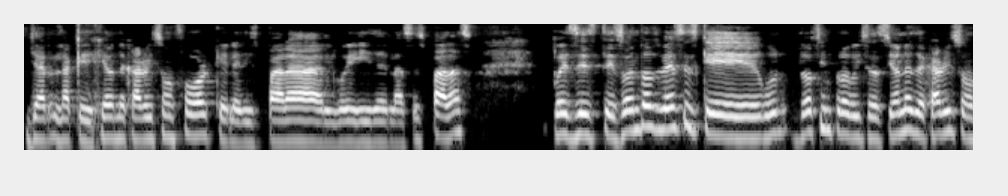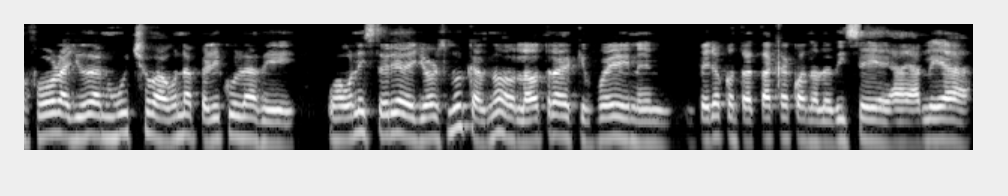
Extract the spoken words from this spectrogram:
ya la que dijeron de Harrison Ford, que le dispara al güey de las espadas. Pues este, son dos veces que dos improvisaciones de Harrison Ford ayudan mucho a una película de, o a una historia de George Lucas, ¿no? La otra que fue en el Imperio Contraataca cuando le dice a Lea,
